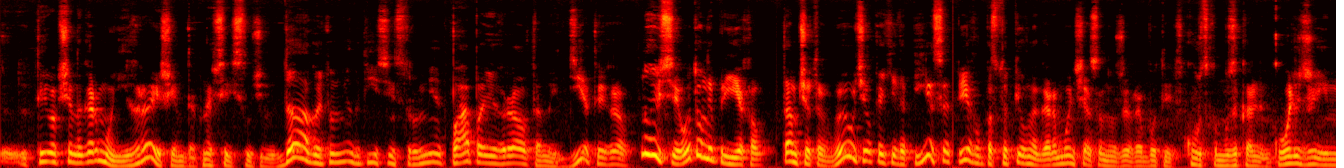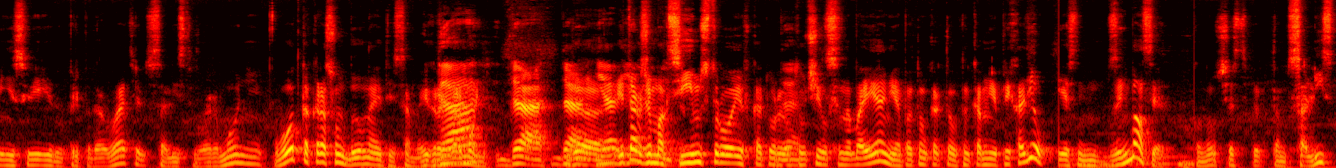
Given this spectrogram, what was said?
Э, Ты вообще на гармонии играешь? Я им так на всякий случай говорю, да, говорит, у меня говорит, есть инструмент. Папа играл, там и дед играл. Ну и все, вот он и приехал. Там что-то выучил какие-то пьесы. Приехал, поступил на гармонь. Сейчас он уже работает в Курском музыкальном колледже имени Свирида. Преподаватель, солист филармонии. Вот как раз он был на этой самой игре Да, гармонии. да, да. я- и я также видел. Максим Строев, который Да. вот учился на баяне, а потом как-то вот он ко мне приходил, я с ним занимался. Он вот сейчас теперь там солист,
